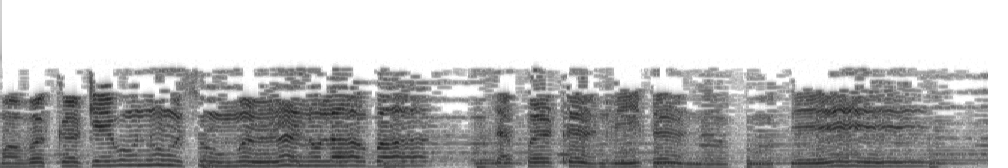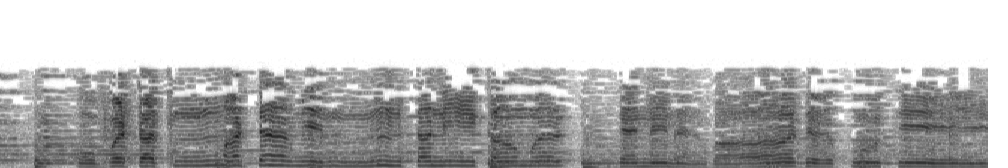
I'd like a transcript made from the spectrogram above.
මවක ගෙවුණු සුම නොලබා සැපට නිදන පුතේ ඔබටත් මට මෙන් තනිකම දැනෙනවාද පුතේ.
